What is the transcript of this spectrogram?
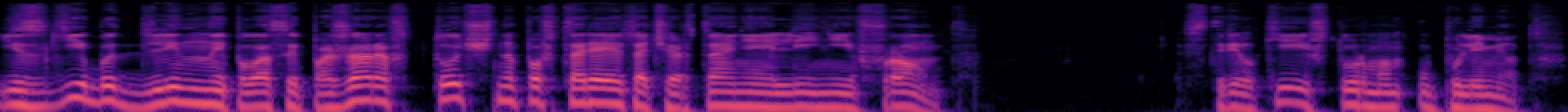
Изгибы длинной полосы пожаров точно повторяют очертания линии фронта. Стрелки и штурман у пулеметов.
